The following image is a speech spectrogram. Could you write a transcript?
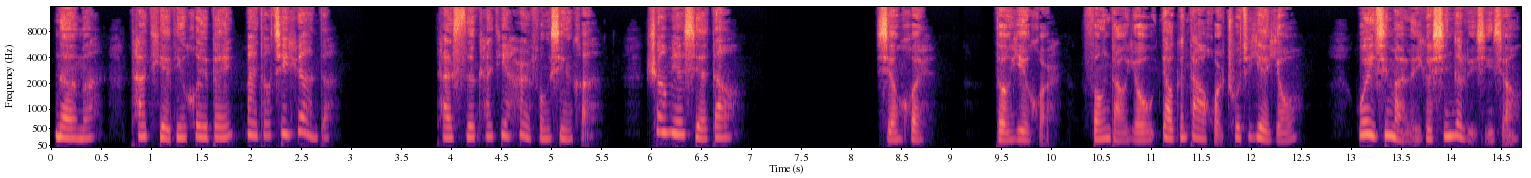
那么他铁定会被卖到妓院的。他撕开第二封信函，上面写道：“贤惠，等一会儿，冯导游要跟大伙儿出去夜游，我已经买了一个新的旅行箱，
